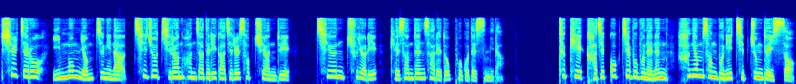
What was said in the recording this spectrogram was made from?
실제로 잇몸 염증이나 치주 질환 환자들이 가지를 섭취한 뒤 치은 출혈이 개선된 사례도 보고됐습니다. 특히 가지 꼭지 부분에는 항염 성분이 집중돼 있어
